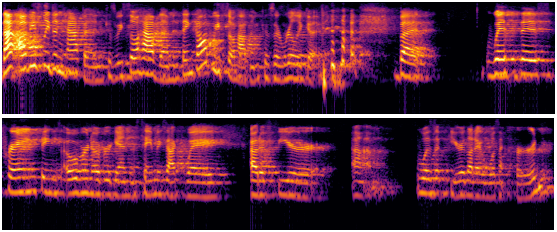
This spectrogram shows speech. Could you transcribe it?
that obviously didn't happen because we still have them, and thank God we still have them because they're really good. but with this praying things over and over again the same exact way out of fear um, was a fear that I wasn't heard,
